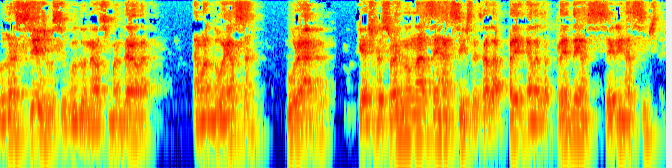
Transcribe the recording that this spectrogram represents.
O racismo, segundo o Nelson Mandela, é uma doença curável, porque as pessoas não nascem racistas, elas aprendem a serem racistas.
